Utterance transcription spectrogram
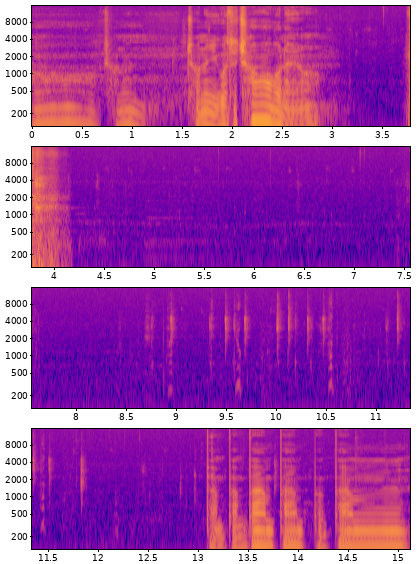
어, 저는 저는 이곳을 처음 와보네요. 빰빰빰빰빰빰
